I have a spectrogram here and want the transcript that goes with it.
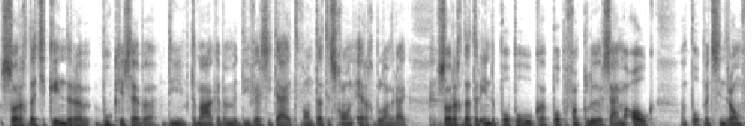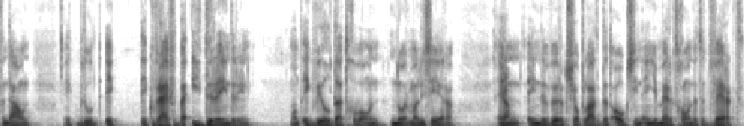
Zorg dat je kinderen boekjes hebben die te maken hebben met diversiteit. Want dat is gewoon erg belangrijk. Zorg dat er in de poppenhoeken poppen van kleur zijn. Maar ook een pop met syndroom van Down. Ik bedoel, ik, ik wrijf het bij iedereen erin. Want ik wil dat gewoon normaliseren. En in de workshop laat ik dat ook zien. En je merkt gewoon dat het werkt.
